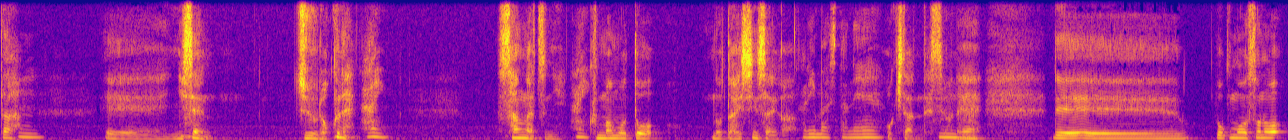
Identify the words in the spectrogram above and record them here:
た、はい、えー、2016年、はい、3月に熊本の大震災が起きたんですよね。で僕もその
